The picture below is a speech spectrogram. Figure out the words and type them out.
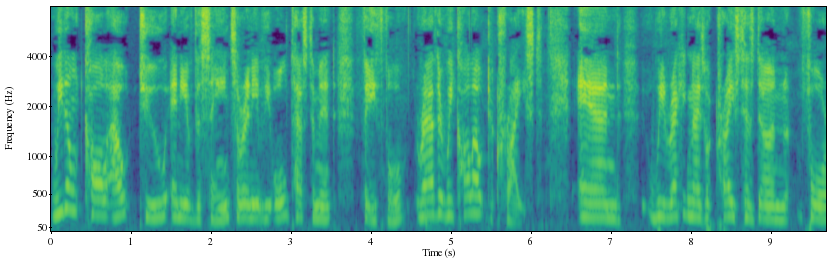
We don't call out to any of the saints or any of the Old Testament faithful. Rather, we call out to Christ. And we recognize what Christ has done for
